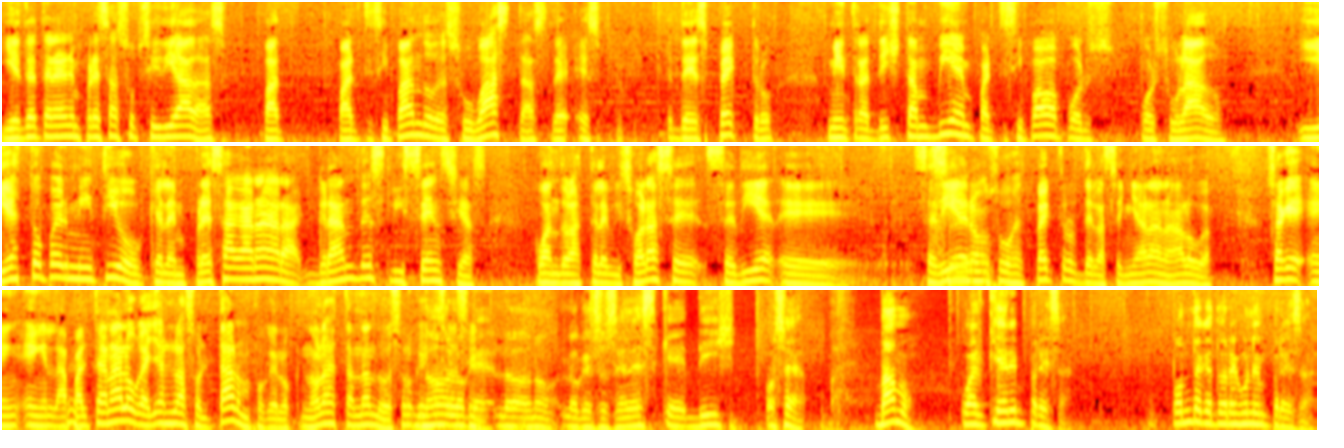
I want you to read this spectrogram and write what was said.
y es de tener empresas subsidiadas pa- participando de subastas de, de espectro, mientras Dish también participaba por, por su lado. Y esto permitió que la empresa ganara grandes licencias cuando las televisoras se, se, die- eh, se Sí. dieron sus espectros de la señal análoga. O sea que en, en la parte análoga ellos la soltaron porque lo- no las están dando. Eso es lo que No lo, decir. que, lo, no, lo que sucede es que Dish, o sea, vamos, cualquier empresa, ponte que tú eres una empresa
